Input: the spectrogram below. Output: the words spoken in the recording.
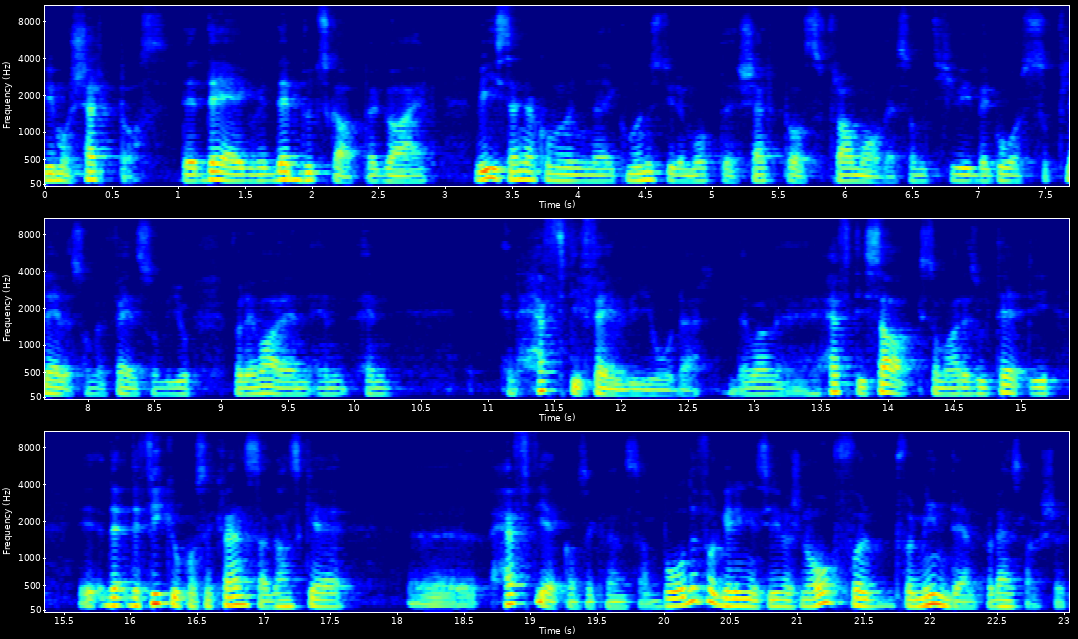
Vi må skjerpe oss. Det, det, det budskapet ga jeg. Vi i Senja kommune, kommunestyret måtte skjerpe oss framover, sånn at vi ikke begår flere sånne feil som vi gjorde. For det var en, en, en, en heftig feil vi gjorde der. Det var en heftig sak som har resultert i Det, det fikk jo konsekvenser, ganske uh, heftige konsekvenser. Både for Geringe Sivertsen og for, for min del, for den slags skyld.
